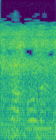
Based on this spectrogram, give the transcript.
los cajones.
